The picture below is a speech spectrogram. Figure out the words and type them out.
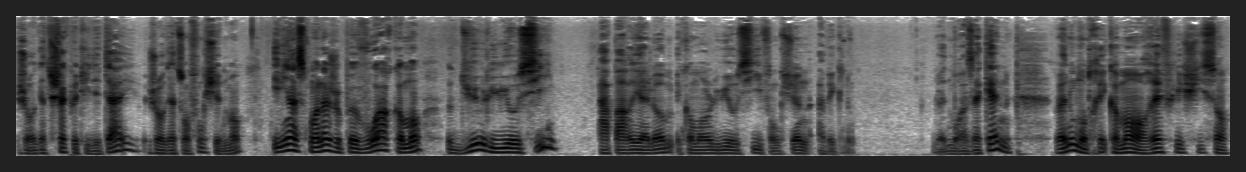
je regarde chaque petit détail, je regarde son fonctionnement, eh bien à ce moment-là, je peux voir comment Dieu lui aussi apparaît à l'homme et comment lui aussi fonctionne avec nous le va nous montrer comment en réfléchissant,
